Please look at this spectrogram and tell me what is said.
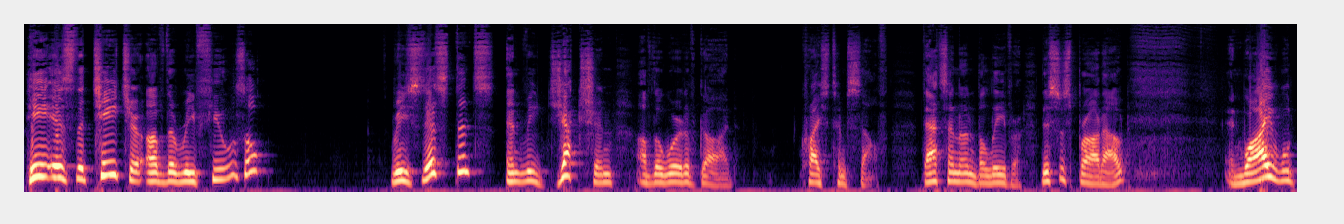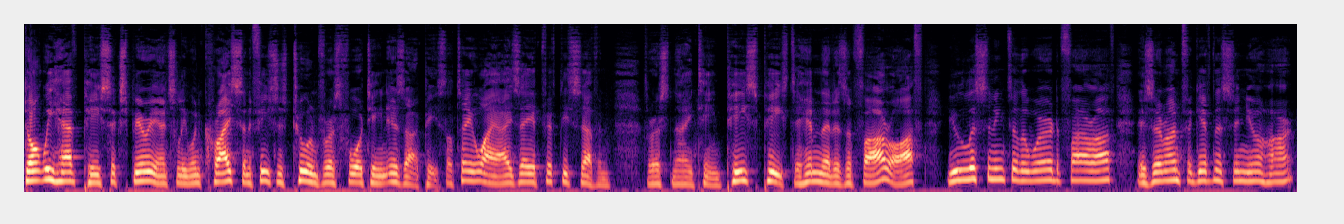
He is the teacher of the refusal resistance and rejection of the Word of God, Christ Himself. That's an unbeliever. This is brought out. And why don't we have peace experientially when Christ in Ephesians 2 and verse 14 is our peace? I'll tell you why. Isaiah 57 verse 19. Peace, peace to him that is afar off. You listening to the word afar off? Is there unforgiveness in your heart?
